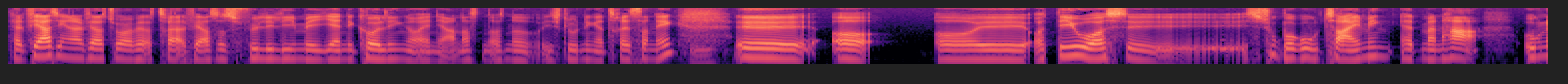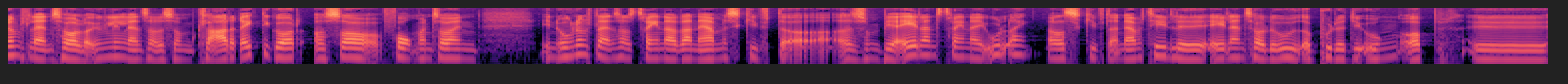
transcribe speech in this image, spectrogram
70, 71, 72, 73, og selvfølgelig lige med Janne Kolding og Anja Andersen og sådan noget i slutningen af 60'erne, ikke? Mm. Øh, og, og, øh, og det er jo også øh, super god timing, at man har ungdomslandshold og yndlinglandshold, som klarer det rigtig godt, og så får man så en, en ungdomslandsholdstræner, der nærmest skifter, altså som bliver A-landstræner i Ulrik, og skifter nærmest hele øh, A-landsholdet ud og putter de unge op. Øh,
